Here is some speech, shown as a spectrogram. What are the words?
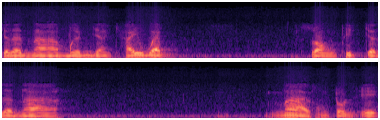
จารณาเหมือนอย่างใช้แว่นส่องพิจารณาหน้าของตนเอง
